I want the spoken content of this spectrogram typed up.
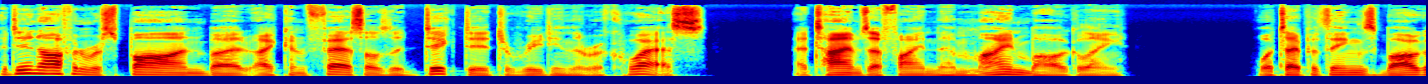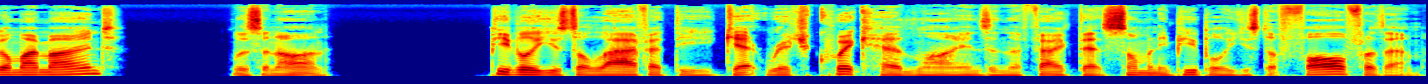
I didn't often respond, but I confess I was addicted to reading the requests. At times I find them mind boggling. What type of things boggle my mind? Listen on. People used to laugh at the get rich quick headlines and the fact that so many people used to fall for them.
